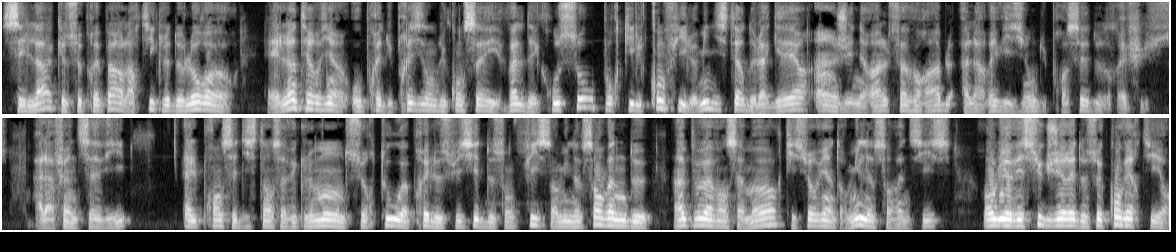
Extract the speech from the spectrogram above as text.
C'est là que se prépare l'article de l'Aurore, elle intervient auprès du président du Conseil Valdec Rousseau pour qu'il confie le ministère de la Guerre à un général favorable à la révision du procès de Dreyfus. À la fin de sa vie, elle prend ses distances avec le monde, surtout après le suicide de son fils en 1922. Un peu avant sa mort, qui survient en 1926, on lui avait suggéré de se convertir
